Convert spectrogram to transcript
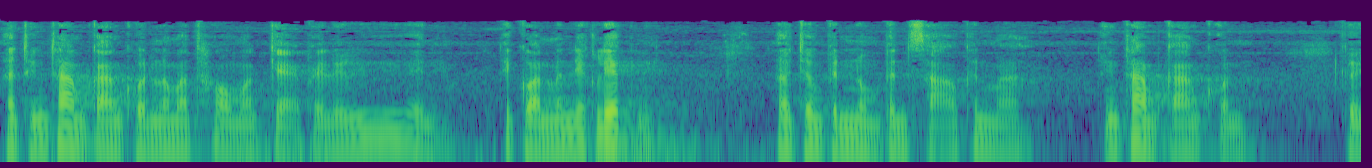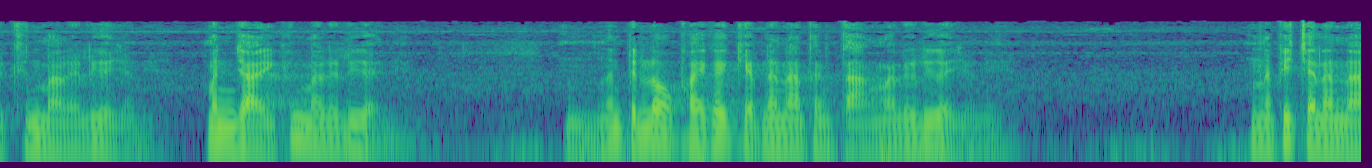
มาถึงท่ามกลางคนเรามาเท่ามาแก่ไปเรื่อยๆนี่แต่ก่อนมันเล็กๆนี่เราจนเป็นหนุ่มเป็นสาวขึ้นมา ถึงท่ามกลางคน เกิดขึ้นมาเรื่อยๆอย่างนี้ มันใหญ่ขึ้นมาเรื่อยๆนี่มันเป็นโรคภัยไข้เก็บนานาต่าง ๆ มาเรื่อยๆอยู่นี่พิจารณา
